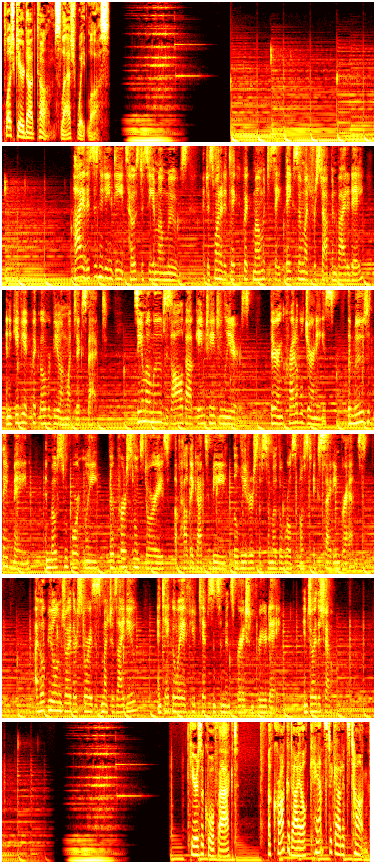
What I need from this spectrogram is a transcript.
plushcare.com slash weight loss. Hi, this is Nadine Dietz, host of CMO Moves. I just wanted to take a quick moment to say thanks so much for stopping by today and to give you a quick overview on what to expect. CMO Moves is all about game changing leaders, their incredible journeys, the moves that they've made, and most importantly, their personal stories of how they got to be the leaders of some of the world's most exciting brands. I hope you'll enjoy their stories as much as I do and take away a few tips and some inspiration for your day. Enjoy the show. Here's a cool fact a crocodile can't stick out its tongue.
